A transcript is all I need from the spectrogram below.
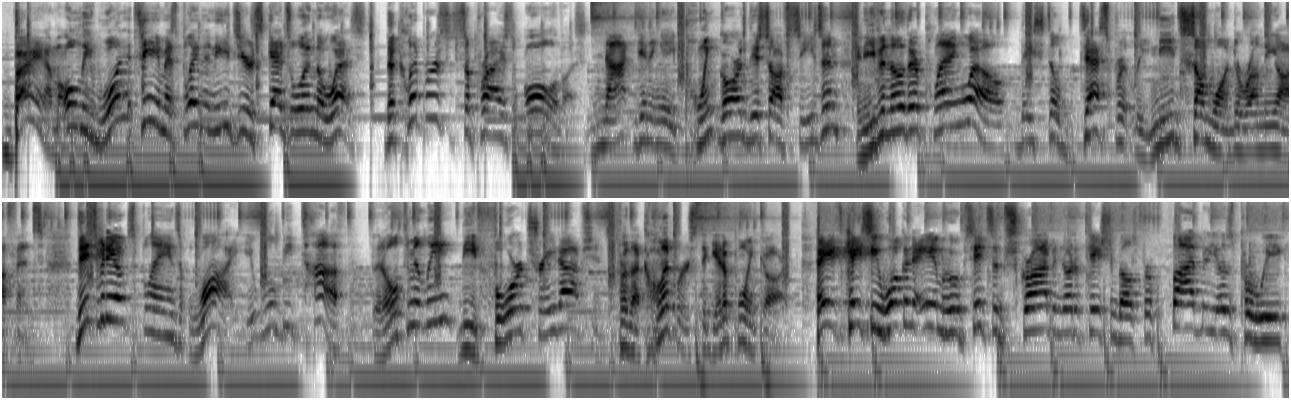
Bam! Only one team has played an easier schedule in the West. The Clippers surprised all of us, not getting a point guard this offseason, and even though they're playing well, they still desperately need someone to run the offense. This video explains why it will be tough, but ultimately the four trade options for the Clippers to get a point guard. Hey, it's Casey. Welcome to AM Hoops. Hit subscribe and notification bells for five videos per week.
